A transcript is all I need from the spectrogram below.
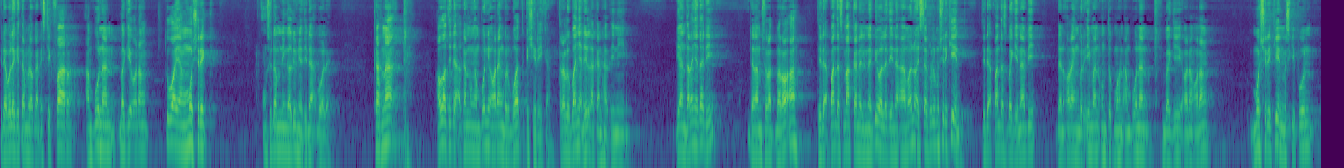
tidak boleh kita mendoakan istighfar, ampunan bagi orang tua yang musyrik yang sudah meninggal dunia tidak boleh. Karena Allah tidak akan mengampuni orang yang berbuat kesyirikan. Terlalu banyak dalil akan hal ini. Di antaranya tadi dalam surat Bara'ah tidak pantas makan oleh Nabi waladina amanu astaghfirul musyrikin. Tidak pantas bagi Nabi dan orang yang beriman untuk mohon ampunan bagi orang-orang musyrikin meskipun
